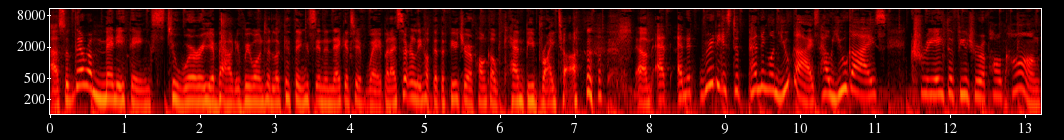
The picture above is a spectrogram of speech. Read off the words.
Uh, so there are many things to worry about if we want to look at things in a negative way. But I certainly hope that the future of Hong Kong can be brighter. um, and, and it really is depending on you guys, how you guys create the future of Hong Kong.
